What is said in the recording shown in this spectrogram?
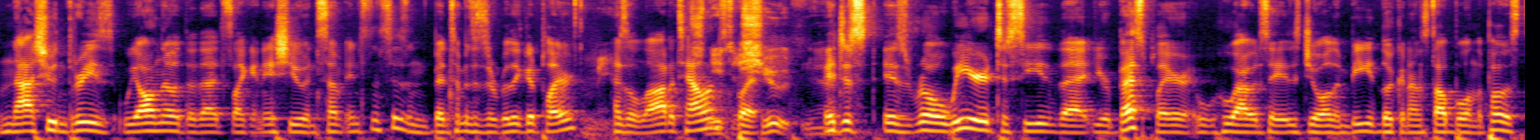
not shooting threes. We all know that that's like an issue in some instances, and Ben Simmons is a really good player, I mean, has a lot of Just talents, needs to but shoot. yeah. it just is real weird to see that your best player, who I would say is Joel Embiid, looking unstoppable in the post,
